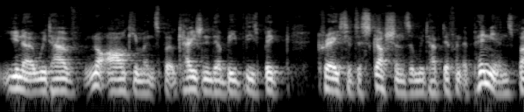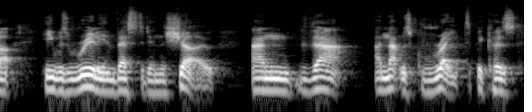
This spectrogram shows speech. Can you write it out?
you know, we'd have not arguments, but occasionally there'd be these big creative discussions and we'd have different opinions. But he was really invested in the show, and that and that was great because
